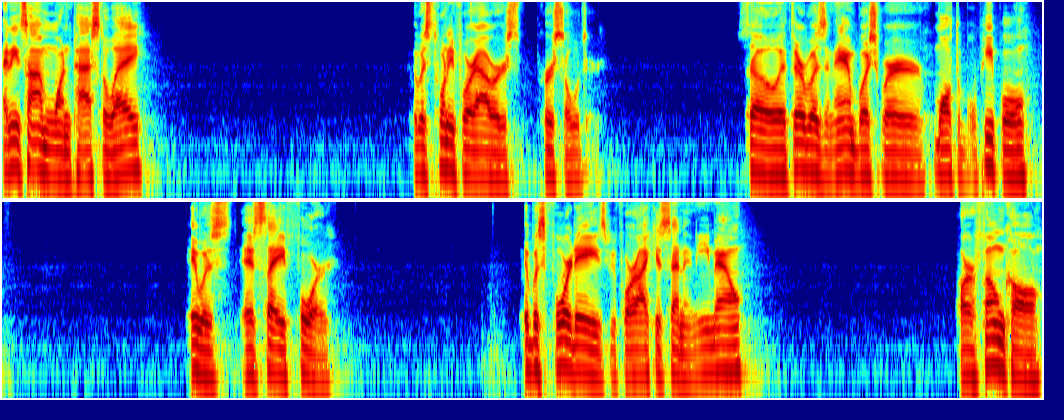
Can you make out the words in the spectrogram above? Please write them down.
anytime one passed away it was 24 hours per soldier. So if there was an ambush where multiple people it was it's say four it was four days before I could send an email or a phone call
